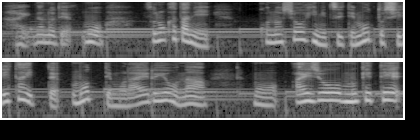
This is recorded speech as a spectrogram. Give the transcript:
はい、なのでもうその方にこの商品についてもっと知りたいって思ってもらえるようなもう愛情を向けて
